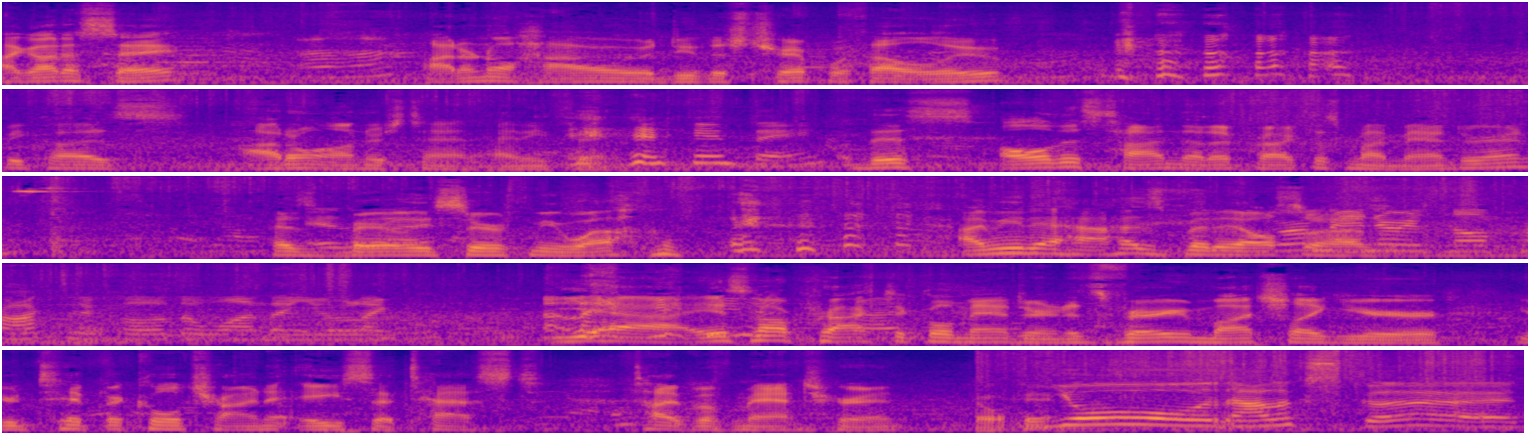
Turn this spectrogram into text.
I gotta say, uh-huh. I don't know how I would do this trip without Lou. because I don't understand anything. anything. This all this time that I practiced my Mandarin has is barely that... served me well. I mean, it has, but it also your Mandarin hasn't. is not practical. The one that you're like yeah, it's not practical Mandarin. It's very much like your your typical trying to ace a test type of Mandarin. Okay. Yo, that looks good.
